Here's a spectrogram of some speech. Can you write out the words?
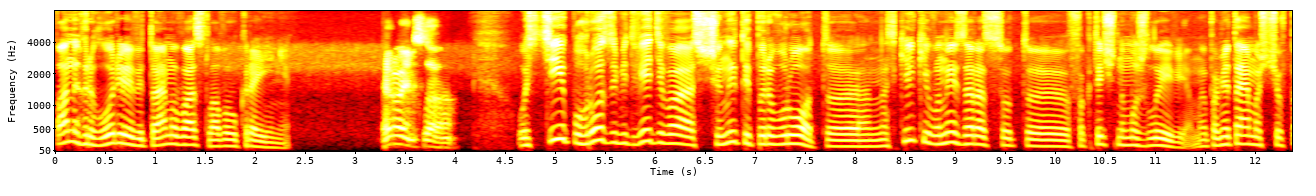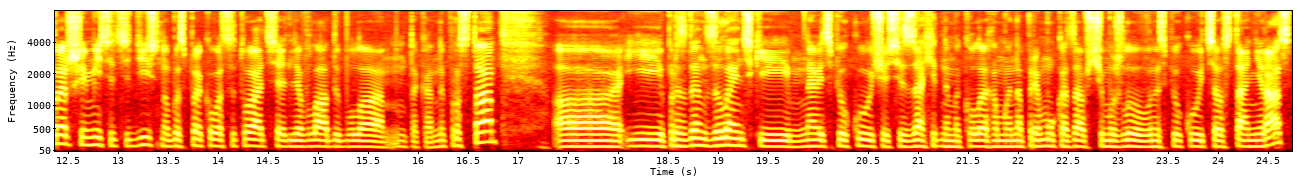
Пане Григорію, вітаємо вас! Слава Україні! Героям слава. Ось ці погрози Медведєва зчинити переворот. е, Наскільки вони зараз от е, фактично можливі? Ми пам'ятаємо, що в перші місяці дійсно безпекова ситуація для влади була ну така непроста. І президент Зеленський, навіть спілкуючись із західними колегами, напряму казав, що можливо вони спілкуються останній раз.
